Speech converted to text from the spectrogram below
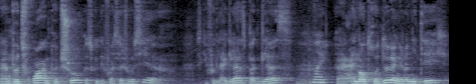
un peu de froid, un peu de chaud, parce que des fois ça joue aussi. Qu'il faut de la glace, pas de glace Un entre-deux, un granité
